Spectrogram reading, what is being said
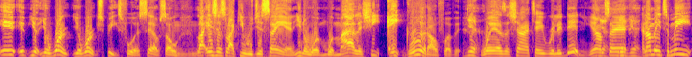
it, it- your, your work. Your work speaks for itself. So Mm-hmm. like it's just like you were just saying. You know what? With Miley, she ate good off of it. Yeah. Whereas Ashanti really didn't. You know what I'm saying? yeah, yeah, and yeah. I mean, to me,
